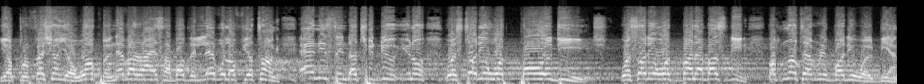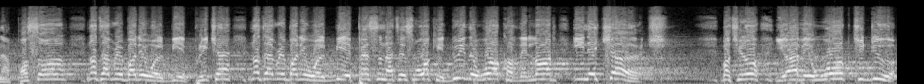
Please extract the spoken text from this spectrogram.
Your profession, your work will never rise above the level of your tongue. Anything that you do, you know, we're studying what Paul did. We're studying what Barnabas did. But not everybody will be an apostle. Not everybody will be a preacher. Not everybody will be a person that is working, doing the work of the Lord in a church. But you know, you have a work to do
